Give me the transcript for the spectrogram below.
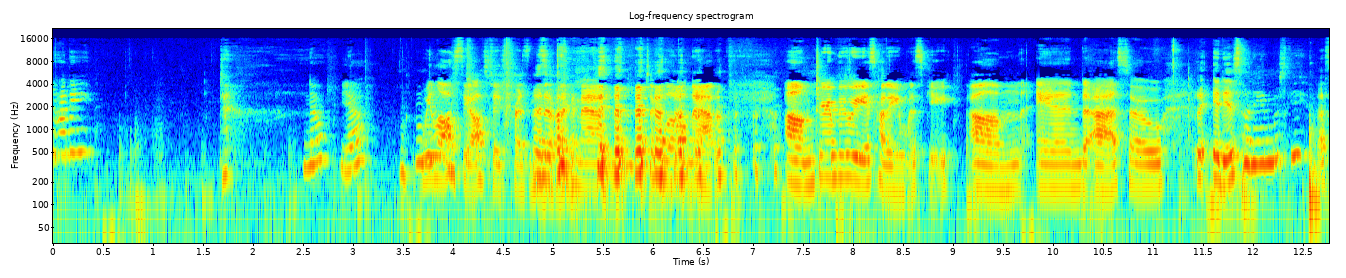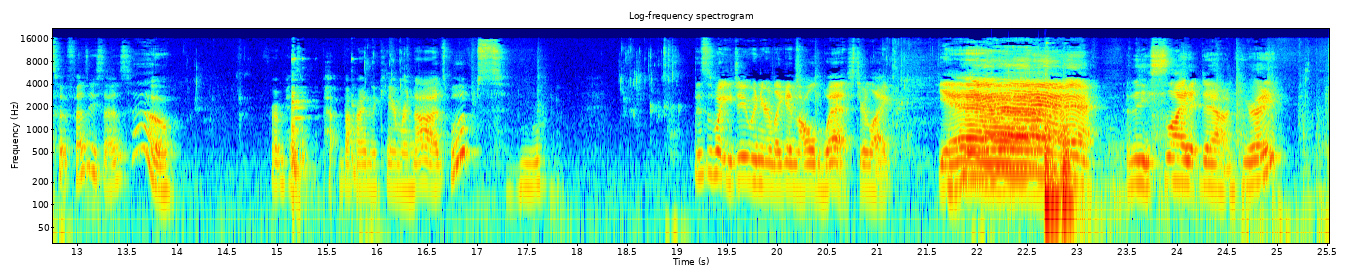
and honey? No, yeah. We lost the offstage presence. I. Took a nap. Took a little nap. Um, Drambuie is honey and whiskey. Um, and uh, so It is honey and whiskey. that's what Fuzzy says Oh. from his p- behind the camera nods. Whoops. This is what you do when you're like in the old west. You're like, yeah. And then you slide it down. You ready?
